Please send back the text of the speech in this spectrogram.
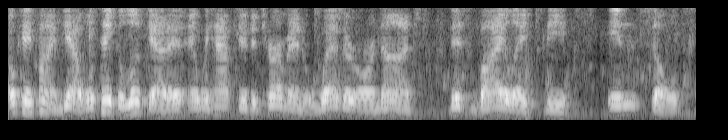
okay, fine. Yeah, we'll take a look at it, and we have to determine whether or not this violates the insult.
